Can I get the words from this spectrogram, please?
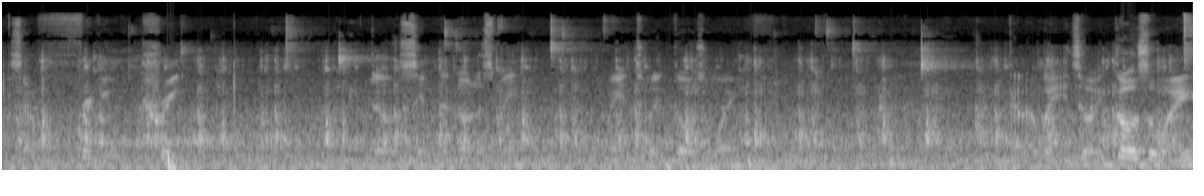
It's a freaking creep. Doesn't seem to notice me. Wait until it goes away. Gotta wait until it goes away.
